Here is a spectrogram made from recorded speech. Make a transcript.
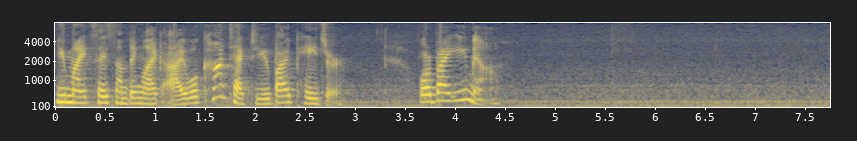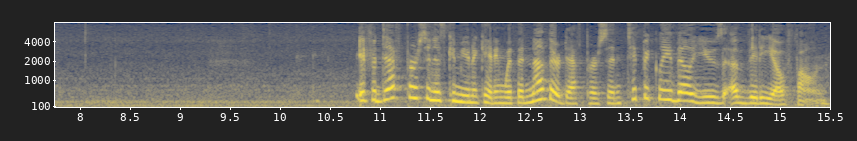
you might say something like, I will contact you by pager or by email. If a deaf person is communicating with another deaf person, typically they'll use a video phone.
